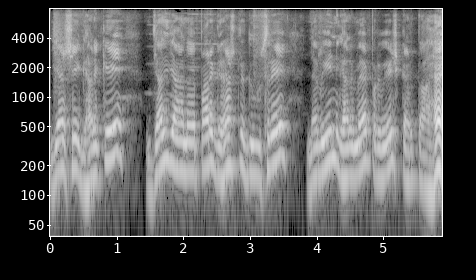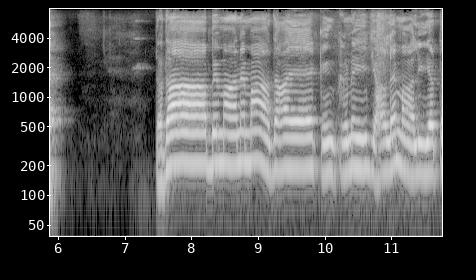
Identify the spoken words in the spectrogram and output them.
जैसे घर के जल जाने पर गृहस्थ दूसरे नवीन घर में प्रवेश करता है। तदा किंकणी जाल मालियत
